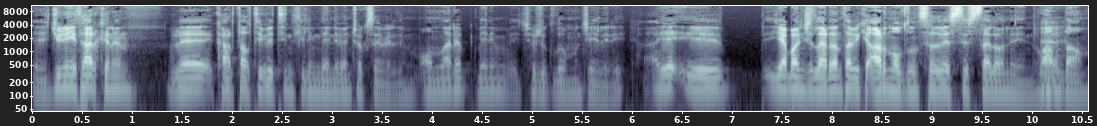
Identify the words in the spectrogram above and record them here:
Ee, Cüneyt Arkın'ın ve Kartal Tibet'in filmlerini ben çok severdim. Onlar hep benim çocukluğumun şeyleri. Ya- e, yabancılardan tabii ki Arnold'un, Sylvester Stallone'nin, Van Evet. Damme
